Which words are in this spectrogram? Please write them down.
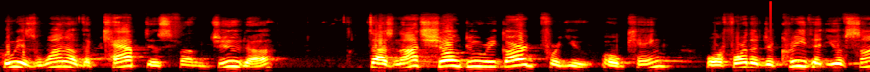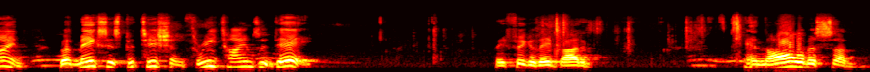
who is one of the captives from Judah, does not show due regard for you, O king, or for the decree that you have signed, but makes his petition three times a day. They figure they've got him. And all of a sudden,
